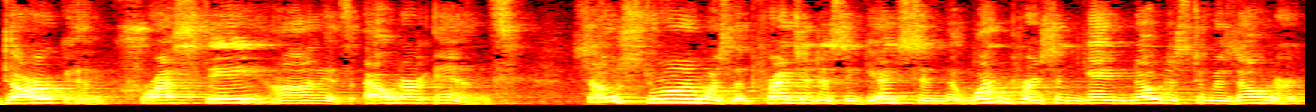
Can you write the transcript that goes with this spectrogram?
dark and crusty on its outer ends. So strong was the prejudice against him that one person gave notice to his owner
